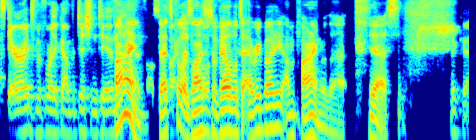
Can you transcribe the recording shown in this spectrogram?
steroids before the competition too. Fine, also that's fine. cool as long as it's cool. available to everybody. I'm fine with that. Yes. Okay.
